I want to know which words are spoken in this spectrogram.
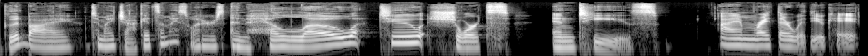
goodbye to my jackets and my sweaters and hello to shorts and tees. I'm right there with you, Kate.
